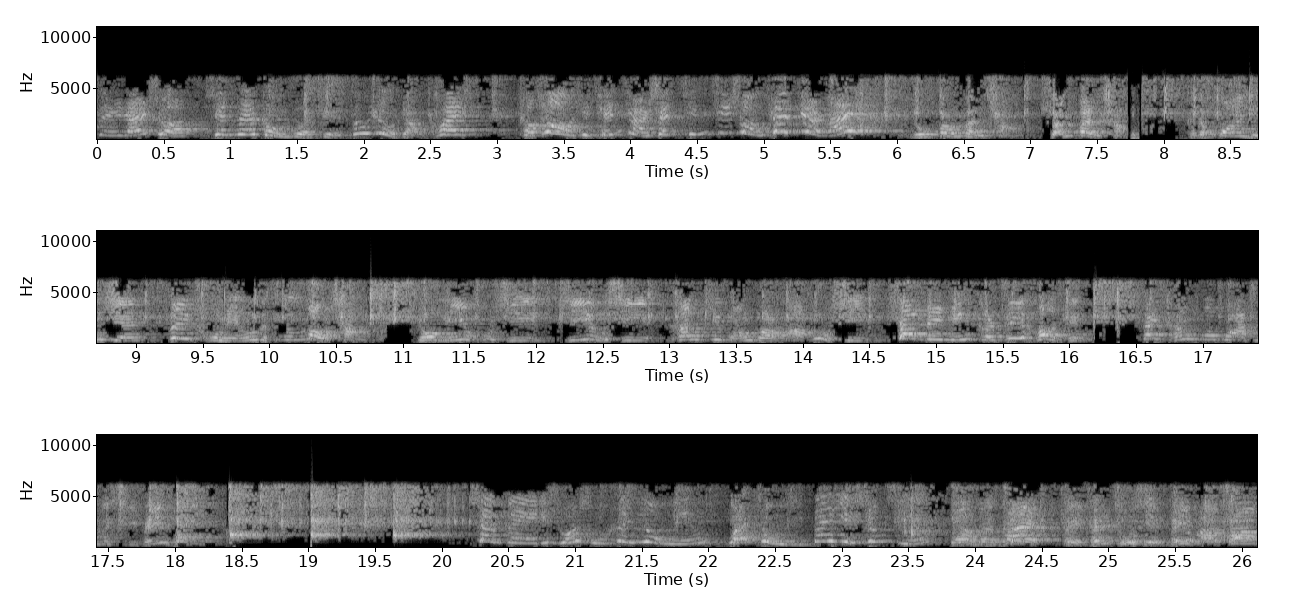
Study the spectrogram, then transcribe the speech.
虽然说现在工作节奏有点快，可后期秦腔神清气爽，干劲儿来。有半半腔、全半腔。可这华阴县最出名的是老腔，有迷糊戏、皮影戏、看皮光棍、花鼓戏，陕北民歌最好听，在全国刮出了西北风。陕北的说书很有名，观众一代也盛行。我们在北辰出现北花场，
